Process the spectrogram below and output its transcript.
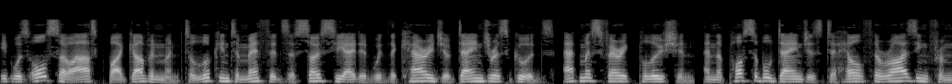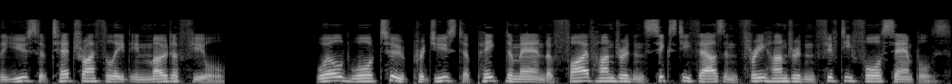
It was also asked by government to look into methods associated with the carriage of dangerous goods, atmospheric pollution, and the possible dangers to health arising from the use of tetraethyl lead in motor fuel. World War II produced a peak demand of 560,354 samples.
